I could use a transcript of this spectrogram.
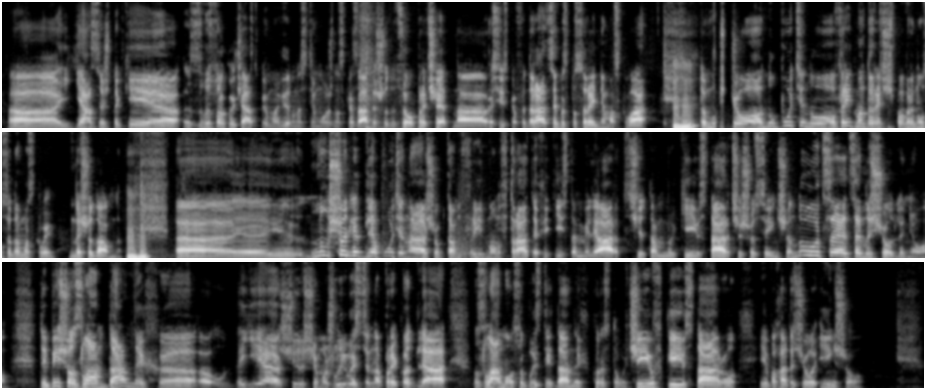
Е, я все ж таки з високою часткою ймовірності можна сказати, що до цього причетна Російська Федерація, безпосередньо Москва. Угу. Тому що ну Путіну Фрідман, до речі, ж повернувся до Москви нещодавно. Угу. Е, ну що для, для Путіна, щоб там Фрідман втратив якийсь там мільярд, чи там Київстар, чи щось інше. Ну це, це не що для нього. Тим більше злам даних е, е, дає ширші можливості, наприклад, для зламу особистих даних користувачів Київстару і багато чого іншого.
